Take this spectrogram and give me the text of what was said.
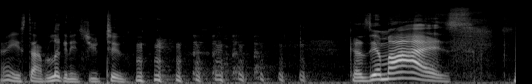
I need to stop looking at you too. Cause them eyes.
